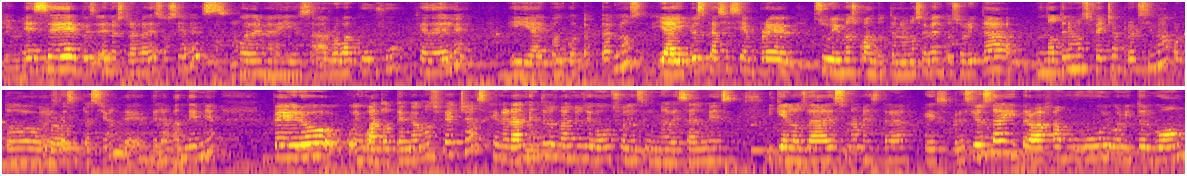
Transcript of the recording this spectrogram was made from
¿Tienen- Ese, pues en nuestras redes sociales, pueden ahí es arroba kung fu GDL y ahí pueden contactarnos. Y ahí pues casi siempre subimos cuando tenemos eventos. Ahorita no tenemos fecha próxima por toda esta situación de, de la pandemia, pero en cuanto tengamos fechas, generalmente los baños de Gong suelen ser una vez al mes. Y quien los da es una maestra que es preciosa y trabaja muy bonito el Gong.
